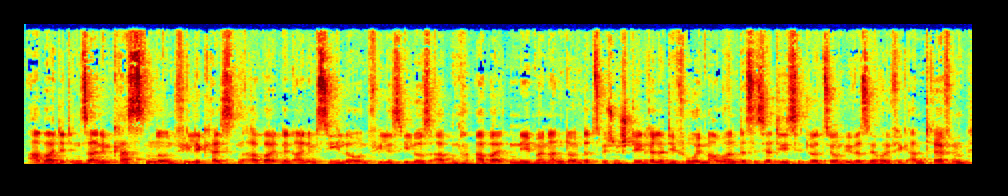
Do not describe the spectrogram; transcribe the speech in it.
arbeitet in seinem Kasten und viele Kasten arbeiten in einem Silo und viele Silos arbeiten nebeneinander und dazwischen stehen relativ hohe Mauern. Das ist ja die Situation, wie wir sie häufig antreffen.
